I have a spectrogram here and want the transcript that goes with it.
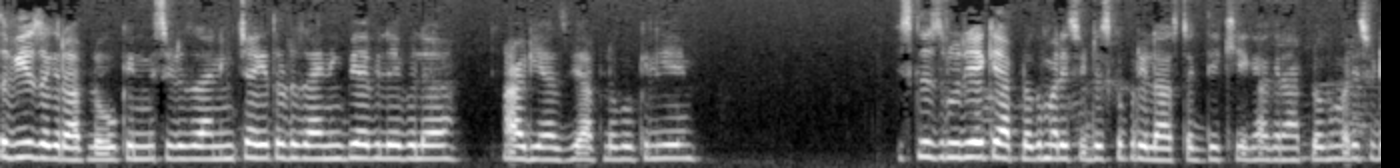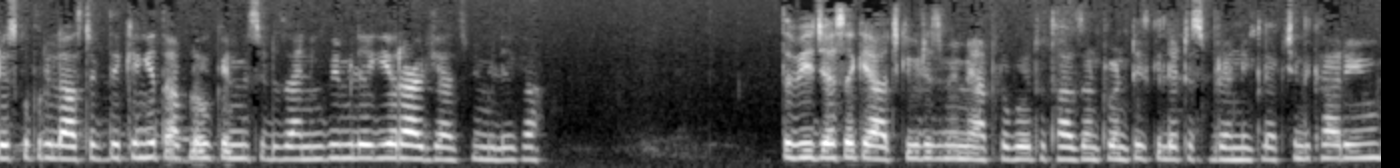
तो व्यूज़ अगर आप लोगों को इनमें से डिज़ाइनिंग चाहिए तो डिज़ाइनिंग भी अवेलेबल है आइडियाज़ भी आप लोगों के लिए। इसलिए ज़रूरी है कि आप लोग हमारे वीडियोज़ को पूरी लास्ट तक देखिएगा। अगर आप लोग हमारे वीडियोज़ को पूरी लास्ट तक देखेंगे तो आप लोगों को इनमें से डिज़ाइनिंग भी मिलेगी और आइडियाज़ भी मिलेगा। तो जैसा कि आज की वीडियोज़ में मैं आप लोगों को टू थाउज़ेंड ट्वेंटी की लेटेस्ट ब्रांडिंग कलेक्शन दिखा रही हूँ।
